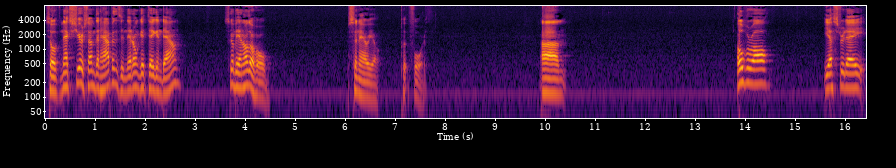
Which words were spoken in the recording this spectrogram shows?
So if next year something happens and they don't get taken down, it's going to be another whole scenario put forth. Um, overall, yesterday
